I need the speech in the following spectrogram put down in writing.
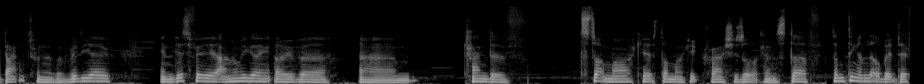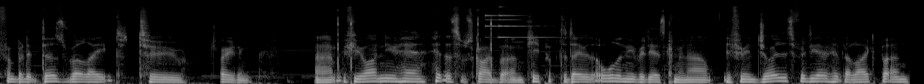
back to another video. In this video, I'm going to be going over um, kind of stock market, stock market crashes, all that kind of stuff. Something a little bit different, but it does relate to trading. Um, if you are new here, hit the subscribe button. Keep up to date with all the new videos coming out. If you enjoy this video, hit the like button.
